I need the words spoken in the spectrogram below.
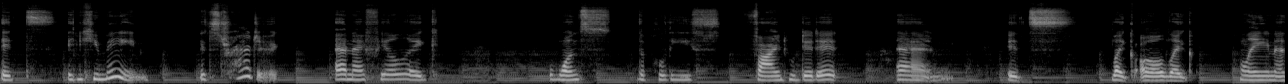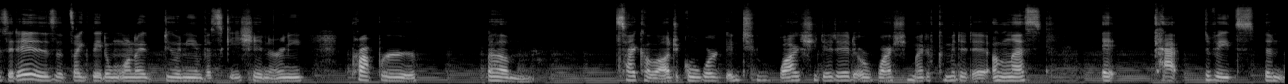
it's inhumane. It's tragic. And I feel like once the police find who did it and it's like all like plain as it is, it's like they don't want to do any investigation or any proper um psychological work into why she did it or why she might have committed it unless it captivates the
